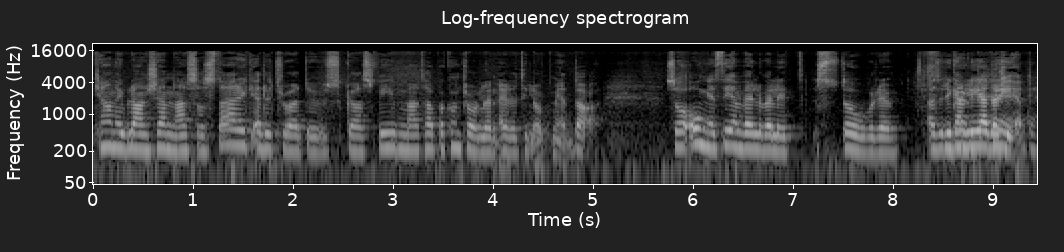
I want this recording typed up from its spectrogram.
kan ibland kännas så stark att du tror att du ska svimma, tappa kontrollen eller till och med dö. Så ångest är en väldigt, väldigt stor... Alltså det kan leda till bred.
